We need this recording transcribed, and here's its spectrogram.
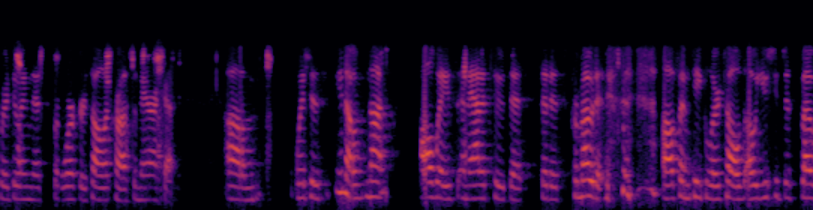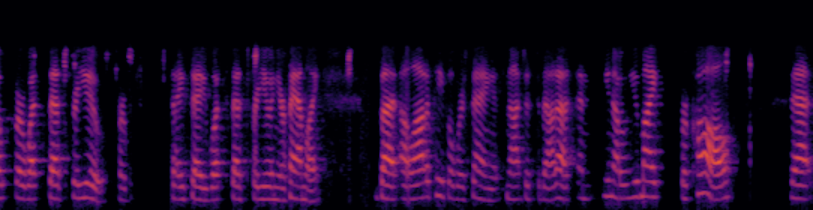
We're doing this for workers all across America. Um, which is, you know, not always an attitude that, that is promoted. Often people are told, oh, you should just vote for what's best for you, or they say what's best for you and your family but a lot of people were saying it's not just about us. And, you know, you might recall that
